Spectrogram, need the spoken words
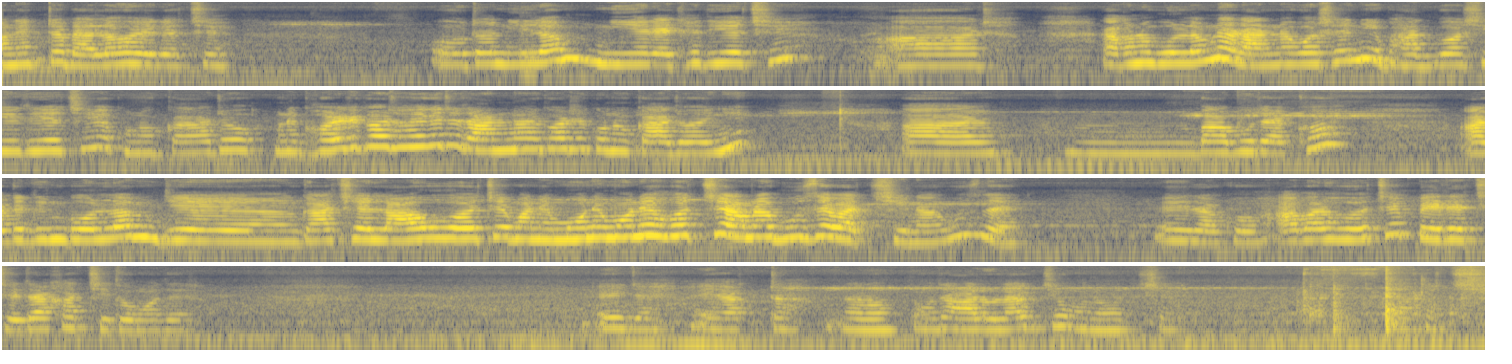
অনেকটা বেলা হয়ে গেছে। ওটা নিলাম, নিয়ে রেখে দিয়েছি। আর এখনও বললাম না, রান্না বসাইনি, ভাত বসিয়ে দিয়েছি, কোনো কাজও মানে ঘরের কাজ হয়ে গেছে, রান্নার ঘরে কোনো কাজ হয়নি। আর বাবু দেখো, আগের দিন বললাম যে গাছে লাউ হয়েছে মানে মনে মনে হচ্ছে, আমরা বুঝতে পারছি না, বুঝলে? এই দেখো, আবার হয়েছে, পেরেছে, দেখাচ্ছি তোমাদের। এই যে, এই একটা, দাঁড়াও, তোমাদের আলো লাগছে মনে হচ্ছে। দেখাচ্ছি।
